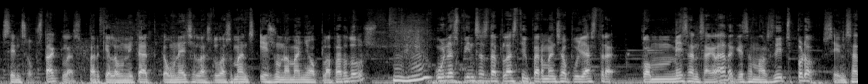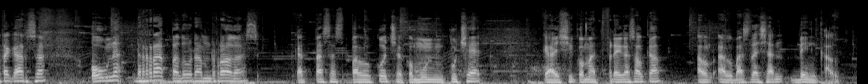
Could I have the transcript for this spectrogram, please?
sense obstacles, perquè la unitat que uneix les dues mans és una manyoble per dos, uh -huh. unes pinces de plàstic per menjar pollastre com més ens agrada, que és amb els dits, però sense atacar-se, o una rapadora amb rodes que et passes pel cotxe com un cotxet, que així com et fregues el cap, el, el vas deixant ben calb.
